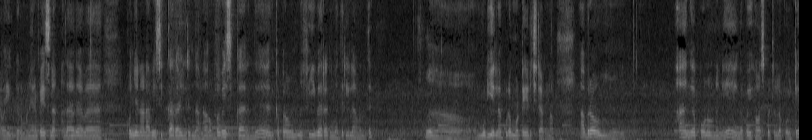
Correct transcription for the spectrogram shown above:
அவள் என்கிட்ட ரொம்ப நேரம் பேசினா. அதாவது அவள் கொஞ்ச நாளாகவே சிக்காக தான் இருந்தாலாம் ரொம்பவே சிக்காக இருந்து அதுக்கப்புறம் ஃபீவர் அந்த மாதிரிலாம் வந்து முடியெல்லாம் கூட மொட்டை அடிச்சிட்டாங்களாம் அப்புறம் அங்கே போன உடனே அங்கே போய் ஹாஸ்பிட்டலில் போயிட்டு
